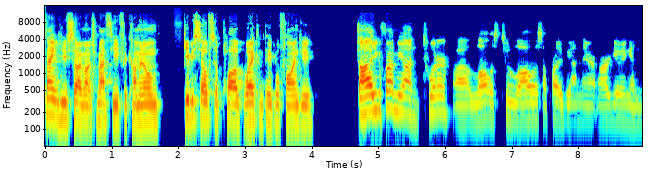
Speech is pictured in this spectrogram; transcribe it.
Thank you so much, Matthew, for coming on. Give yourself a plug. Where can people find you? Uh, you can find me on Twitter, uh, lawless two lawless. I'll probably be on there arguing and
